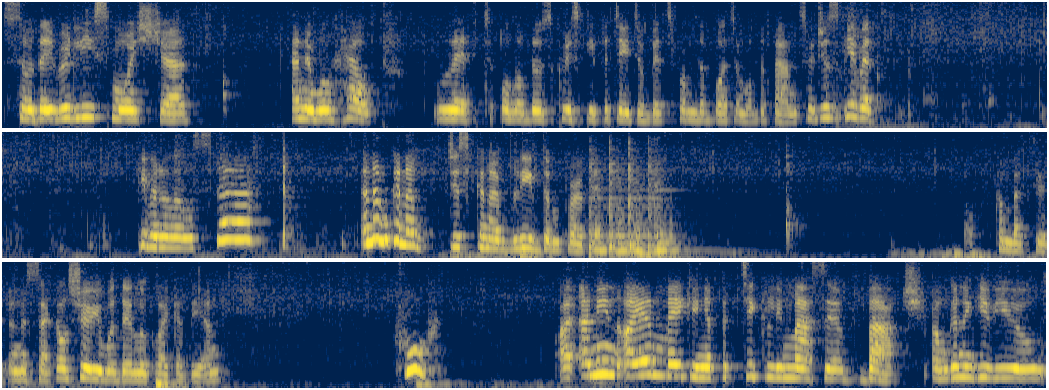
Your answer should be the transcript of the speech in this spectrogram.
so they release moisture and it will help lift all of those crispy potato bits from the bottom of the pan. So just give it give it a little stir and I'm gonna just kind of leave them for a bit. I'll come back to it in a sec. I'll show you what they look like at the end. Whew. I, I mean, I am making a particularly massive batch. I'm gonna give you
